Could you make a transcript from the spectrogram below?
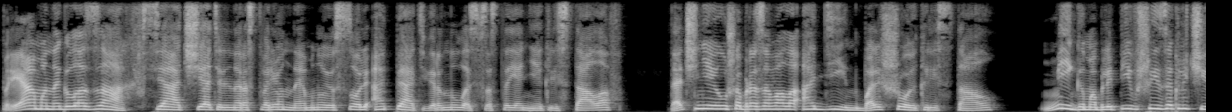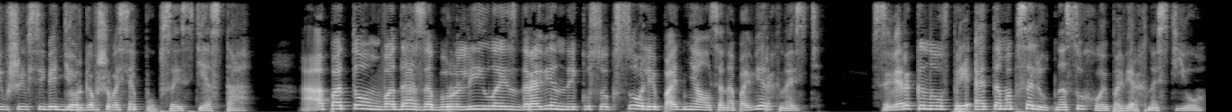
Прямо на глазах вся тщательно растворенная мною соль опять вернулась в состояние кристаллов, точнее уж образовала один большой кристалл, мигом облепивший и заключивший в себе дергавшегося пупса из теста. А потом вода забурлила, и здоровенный кусок соли поднялся на поверхность, сверкнув при этом абсолютно сухой поверхностью.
